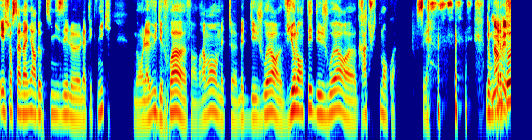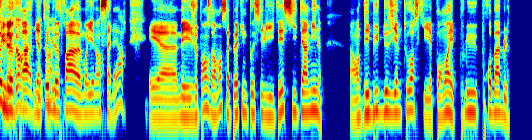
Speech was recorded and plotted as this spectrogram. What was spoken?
et sur sa manière d'optimiser la technique. Mais on l'a vu des fois, enfin vraiment mettre, mettre des joueurs, violenter des joueurs gratuitement, quoi. Donc bientôt, il le fera, bientôt il le fera euh, moyennant salaire. Et, euh, mais je pense vraiment que ça peut être une possibilité. S'il termine en début de deuxième tour, ce qui pour moi est plus probable euh,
